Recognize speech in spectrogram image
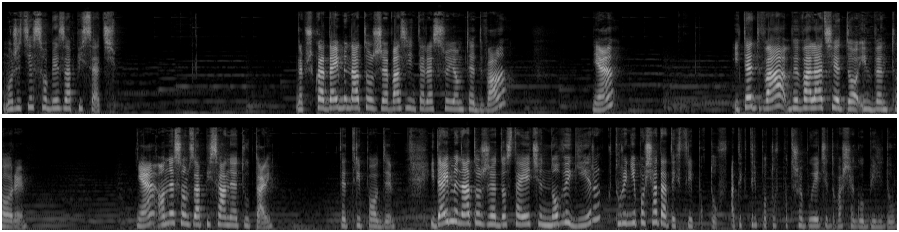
możecie sobie zapisać. Na przykład dajmy na to, że was interesują te dwa, nie? I te dwa wywalacie do inwentory. Nie? One są zapisane tutaj. Te tripody. I dajmy na to, że dostajecie nowy gear, który nie posiada tych tripodów, a tych tripodów potrzebujecie do waszego buildu.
